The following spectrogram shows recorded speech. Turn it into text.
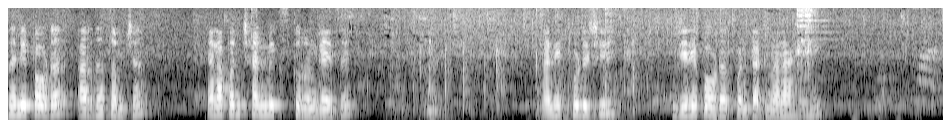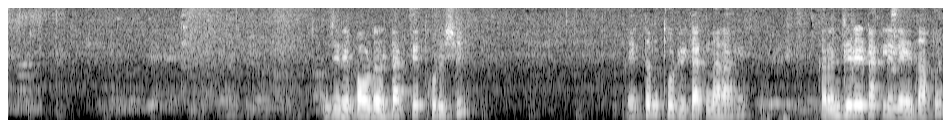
धने पावडर अर्धा चमचा. याला पण छान मिक्स करून घ्यायचं. आहे आणि थोडीशी जिरे पावडर पण टाकणार आहे मी. जिरे पावडर टाकते थोडीशी. एकदम थोडी टाकणार आहे. कारण जिरे टाकलेले आहेत आपण.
